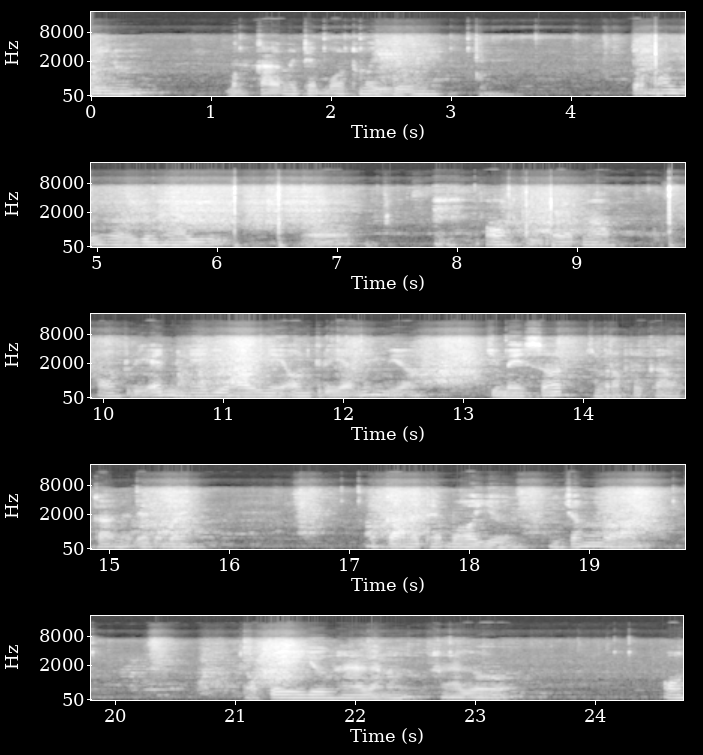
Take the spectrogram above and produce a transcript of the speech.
ហើយនឹងបង្កើតនៅ table ថ្មីឲ្យយើងតោះមកយើងយើងហៅ on create មក on create មានន័យយើងឲ្យនេះ on create នេះវាជា method សម្រាប់ធ្វើការបង្កើតនៅ database បង្កើតនៅ table យើងអញ្ចឹងដល់ ដល់ពេលយើងហៅអាហ្នឹងហៅ on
